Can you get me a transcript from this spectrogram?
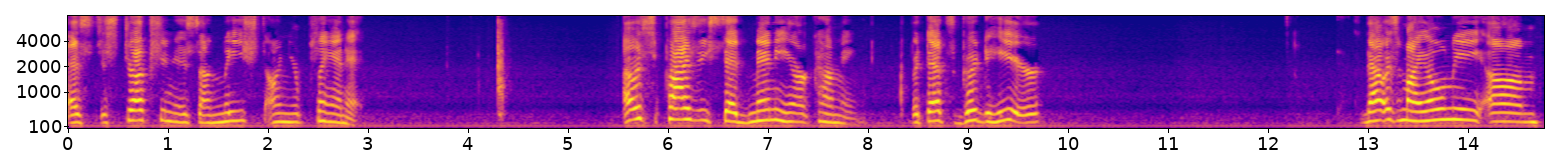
as destruction is unleashed on your planet. I was surprised he said many are coming but that's good to hear. That was my only, um,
